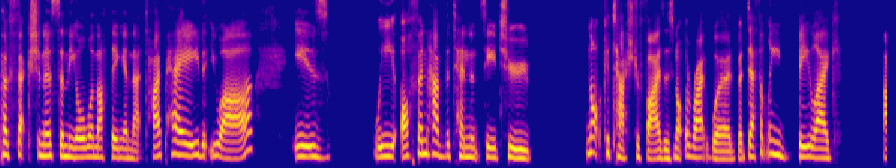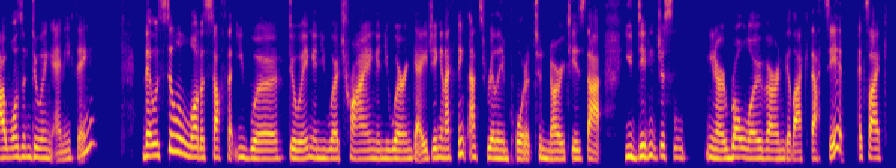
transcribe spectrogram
perfectionist and the all or nothing and that type A that you are, is we often have the tendency to not catastrophize is not the right word, but definitely be like, I wasn't doing anything. There was still a lot of stuff that you were doing and you were trying and you were engaging. And I think that's really important to note is that you didn't just, you know, roll over and be like, that's it. It's like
